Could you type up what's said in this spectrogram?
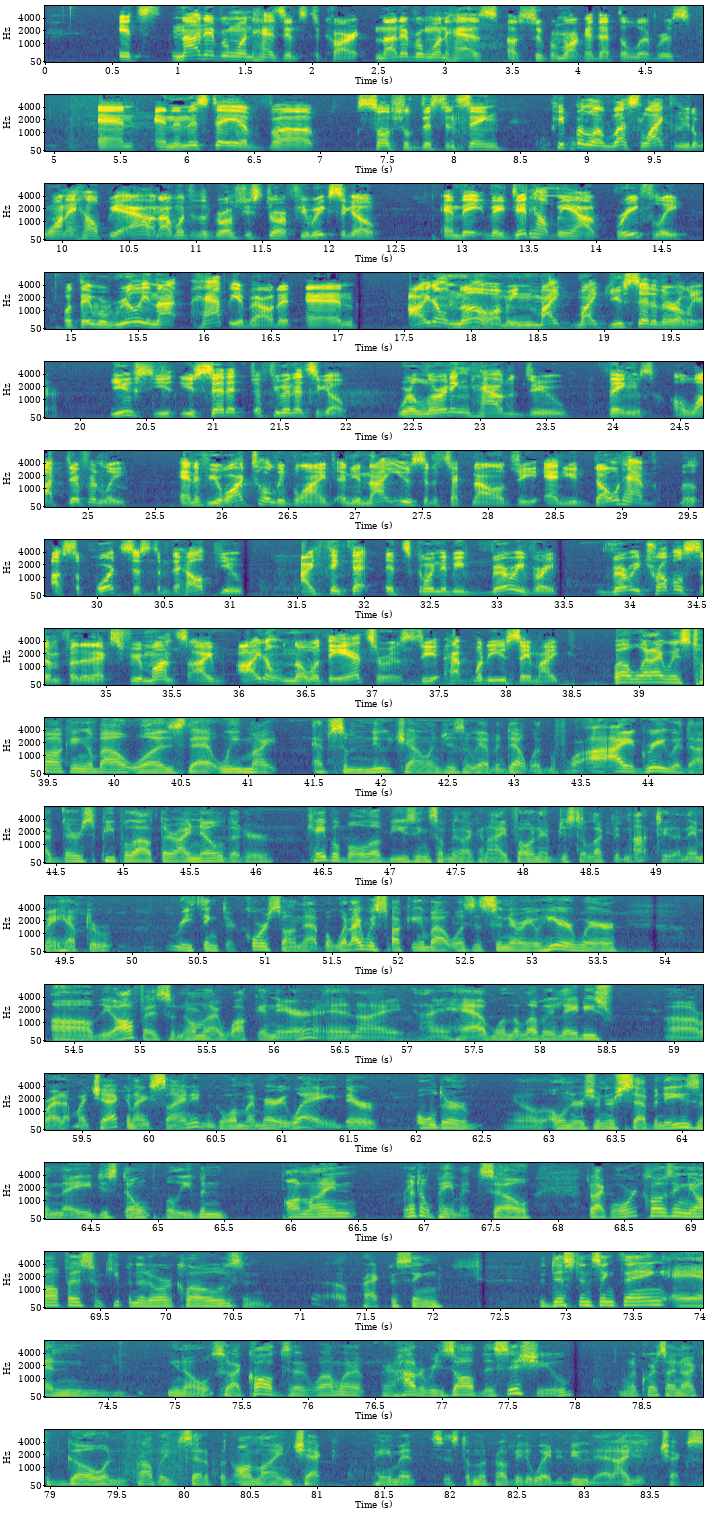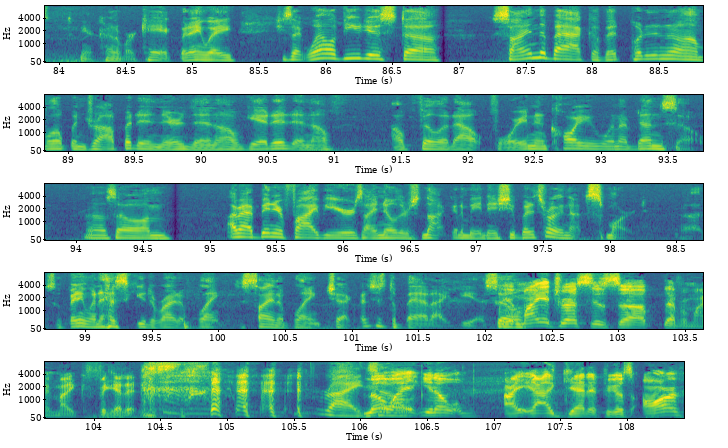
it's not everyone has Instacart. Not everyone has a supermarket that delivers, and and in this day of uh, social distancing, people are less likely to want to help you out. I went to the grocery store a few weeks ago, and they they did help me out briefly, but they were really not happy about it. And I don't know. I mean, Mike, Mike, you said it earlier. You you, you said it a few minutes ago. We're learning how to do things a lot differently. And if you are totally blind and you're not used to the technology and you don't have a support system to help you, I think that it's going to be very, very, very troublesome for the next few months. I, I don't know what the answer is. Do have, what do you say, Mike? Well, what I was talking about was that we might have some new challenges that we haven't dealt with before. I, I agree with that. There's people out there I know that are capable of using something like an iPhone and have just elected not to, and they may have to rethink their course on that. But what I was talking about was a scenario here where uh, the office, so normally I walk in there and I, I have one of the lovely ladies uh, write up my check and I sign it and go on my merry way. They're older, you know, owners in their 70s and they just don't believe in online rental payments. So they're like, well, we're closing the office, we're keeping the door closed and uh, practicing the distancing thing. And, you know, so I called and said, well, I'm going to, how to resolve this issue. And of course, I know I could go and probably set up an online check payment system. That's probably the way to do that. I just checks, you know, kind of archaic. But anyway, she's like, well, if you just uh, sign the back of it, put it in an envelope, and drop it in there, then I'll get it and I'll I'll fill it out for you and then call you when I've done so. Uh, so I'm, I mean, I've been here five years. I know there's not going to be an issue, but it's really not smart. Uh, so if anyone asks you to write a blank, to sign a blank check, that's just a bad idea. So yeah, my address is uh, never mind, Mike. Forget it. right. No, so- I you know I, I get it because our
